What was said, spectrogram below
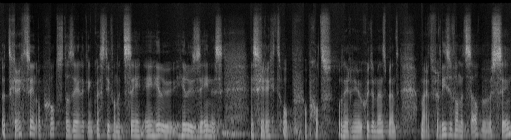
het gericht zijn op God, dat is eigenlijk een kwestie van het zijn. Heel, uw, heel zijn is, is gericht op, op God, wanneer je een goede mens bent. Maar het verliezen van het zelfbewustzijn,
